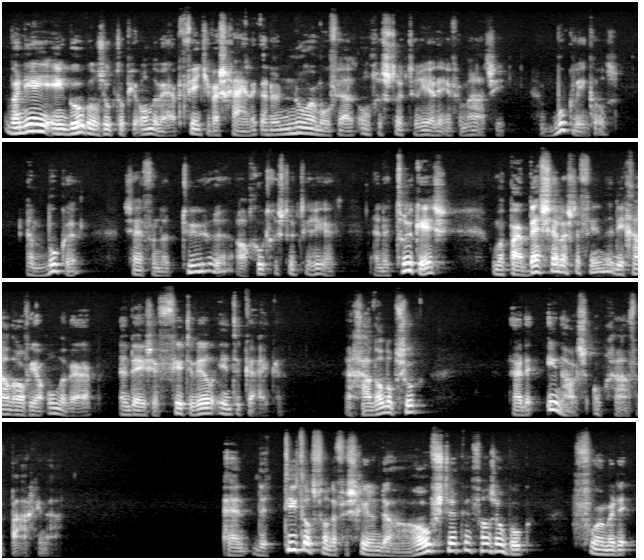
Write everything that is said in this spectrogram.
wanneer je in Google zoekt op je onderwerp, vind je waarschijnlijk een enorme hoeveelheid ongestructureerde informatie. Boekwinkels en boeken zijn van nature al goed gestructureerd. En de truc is om een paar bestsellers te vinden die gaan over jouw onderwerp en deze virtueel in te kijken. En ga dan op zoek naar de inhoudsopgavepagina. En de titels van de verschillende hoofdstukken van zo'n boek vormen de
